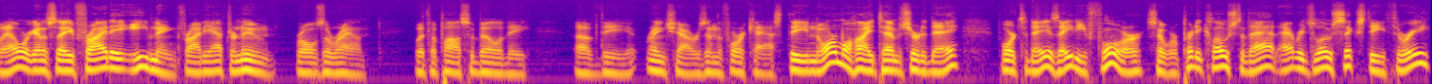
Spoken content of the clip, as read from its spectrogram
well, we're going to say Friday evening, Friday afternoon rolls around with the possibility of the rain showers in the forecast. The normal high temperature today for today is 84, so we're pretty close to that. Average low 63,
